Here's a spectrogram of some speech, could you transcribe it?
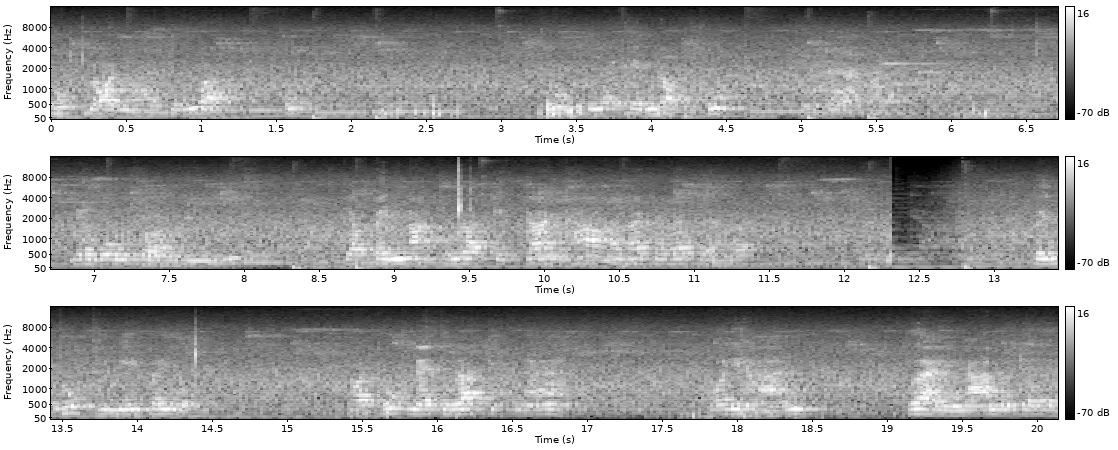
ทุกข์ย้อนหมายถึงว่าทุกข์ทุกข์ตัวเองเราทุกข์ทุกข์ตัวไปในวงจรนี้จะเป็นนักธุรกิจการค้าอะไรก็แล้วแต่ละเป็นทุกข์ที่มีประโยชน์เพราะทุกข์ในธุรกิจนะ บริหาร พื่อให้งานมันเดิน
